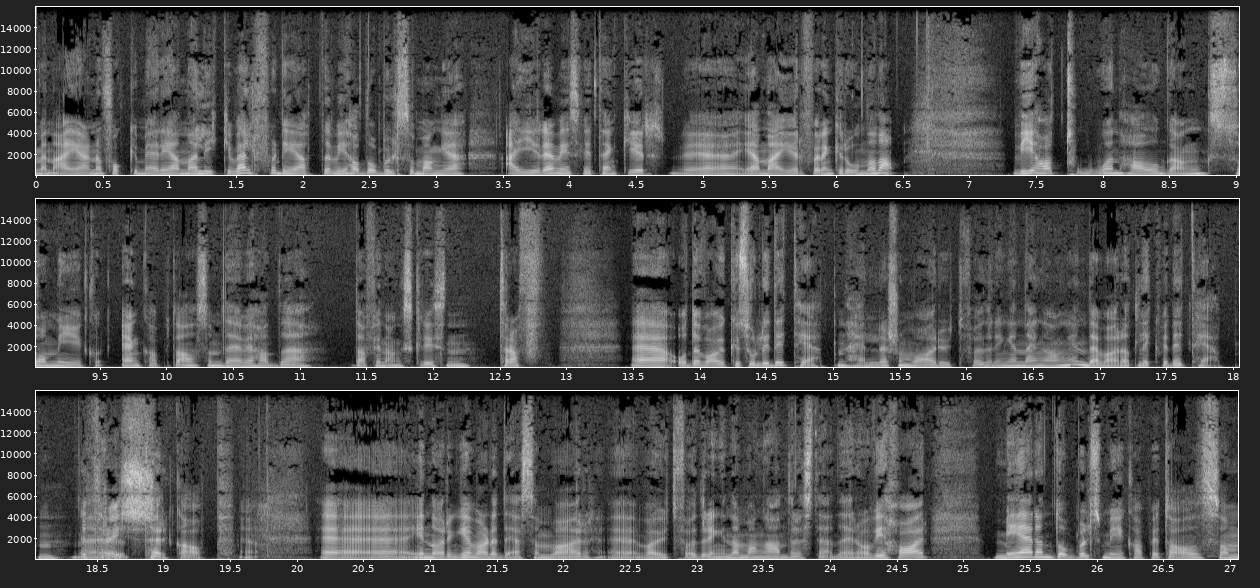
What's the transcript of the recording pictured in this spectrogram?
men eierne får ikke mer igjen allikevel, fordi at vi har dobbelt så mange eiere, hvis vi tenker én eier for en krone, da. Vi har to og en halv gang så mye egenkapital som det vi hadde da finanskrisen traff. Eh, og det var jo ikke soliditeten heller som var utfordringen den gangen, det var at likviditeten eh, tørka opp. Ja. Eh, I Norge var det det som var, var utfordringen av mange andre steder. Og vi har mer enn dobbelt så mye kapital som,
